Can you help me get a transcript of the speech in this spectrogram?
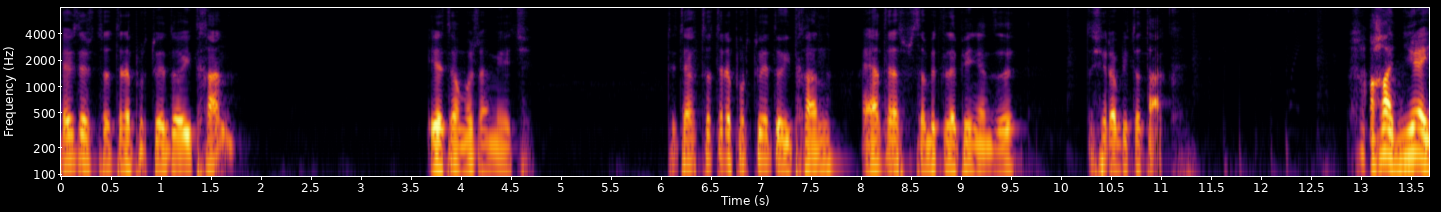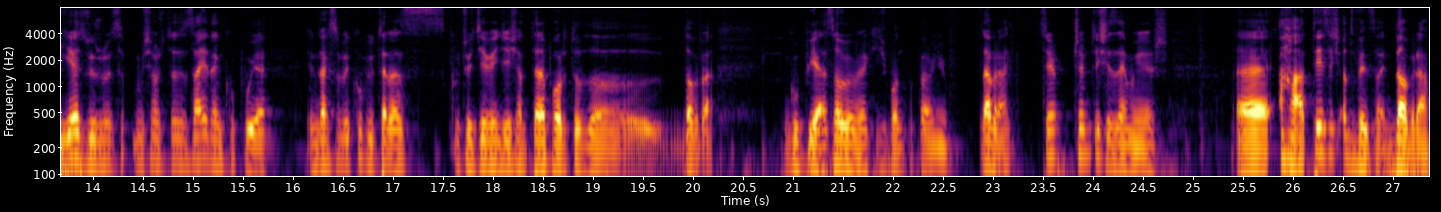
Czy ja widzę, że to teleportuje do Ithan? Ile to można mieć? Ty, to jak to teleportuje do Ithan, a ja mam teraz przy sobie tyle pieniędzy, to się robi to tak. Aha, nie, Jezu, już bym sobie że to za jeden kupuję. Ja bym tak sobie kupił teraz, kurczę, 90 teleportów do... Dobra. Głupi ja, znowu bym jakiś błąd popełnił. Dobra, czym, czym ty się zajmujesz? E, aha, ty jesteś od wyzwań, dobra.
